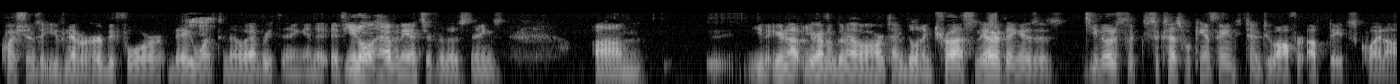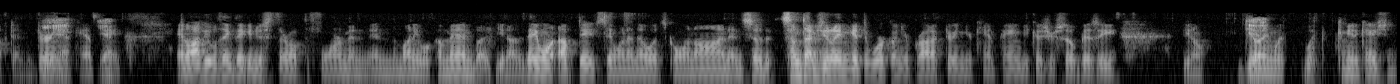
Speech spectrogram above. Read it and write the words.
questions that you've never heard before. They want to know everything. And if you don't have an answer for those things, um, you know you're not you're going to have a hard time building trust. And the other thing is is you notice the successful campaigns tend to offer updates quite often during yeah, the campaign. Yeah. And a lot of people think they can just throw up the form and, and the money will come in, but you know they want updates. They want to know what's going on, and so that sometimes you don't even get to work on your product during your campaign because you're so busy, you know, dealing yeah. with with communication.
